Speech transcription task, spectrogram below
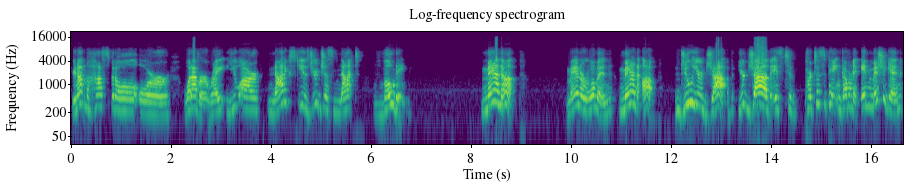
You're not in the hospital or whatever, right? You are not excused. You're just not voting. Man up. Man or woman, man up. Do your job. Your job is to participate in government. In Michigan,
